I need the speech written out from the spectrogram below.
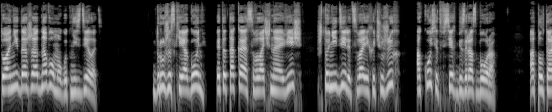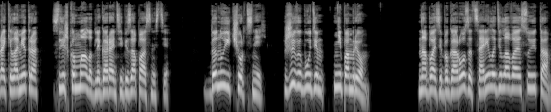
то они даже одного могут не сделать. Дружеский огонь – это такая сволочная вещь, что не делит своих и чужих, а косит всех без разбора. А полтора километра слишком мало для гарантии безопасности. Да ну и черт с ней. Живы будем, не помрем. На базе Богороза царила деловая суета.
